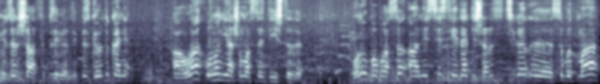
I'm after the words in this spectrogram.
güzel şartlık bize verdik. Biz gördük hani Allah onun yaşamasını değiştirdi. Onu babası annesi istediler dışarı çıkar, e, sıvıtma.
